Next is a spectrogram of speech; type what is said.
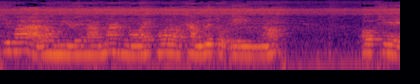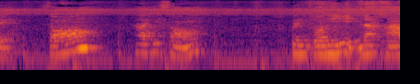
ที่ว่าเรามีเวลามากน้อย เพราะเราทำด้วยตัวเองเนาะโอเคสองท่าที่สองเป็นตัวนี้นะคะ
